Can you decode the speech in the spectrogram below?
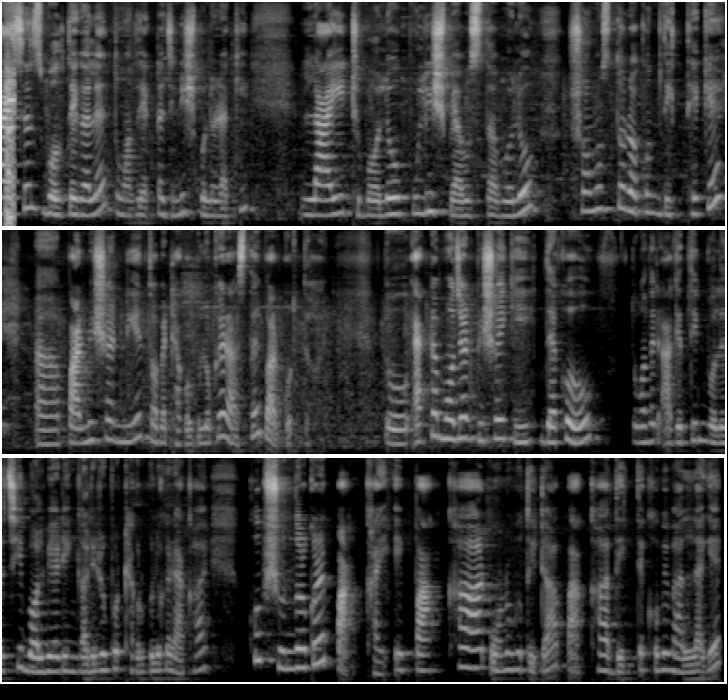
লাইসেন্স বলতে গেলে তোমাদের একটা জিনিস বলে রাখি লাইট বলো পুলিশ ব্যবস্থা বলো, সমস্ত রকম দিক থেকে পারমিশন নিয়ে তবে ঠাকুরগুলোকে রাস্তায় বার করতে হয়। তো একটা মজার বিষয় কি? দেখো তোমাদের আগের দিন বলেছি, বল বিয়ারিং গাড়ির উপর ঠাকুরগুলোকে রাখা হয়। খুব সুন্দর করে পাক খায়। এই পাক খাওয়ার অনুভূতিটা, পাক খাওয়া দেখতে খুবই ভালো লাগে।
